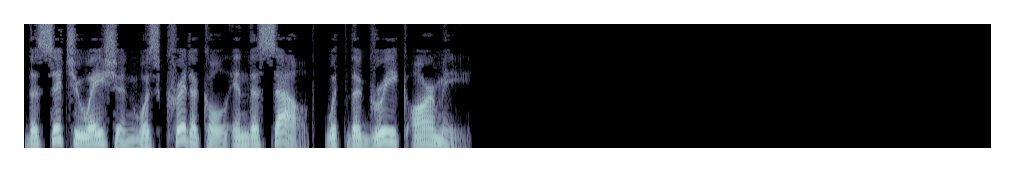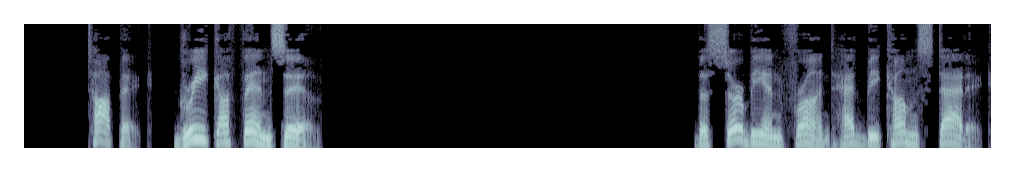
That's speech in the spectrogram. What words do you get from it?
the situation was critical in the south, with the Greek army. Greek offensive The Serbian front had become static.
